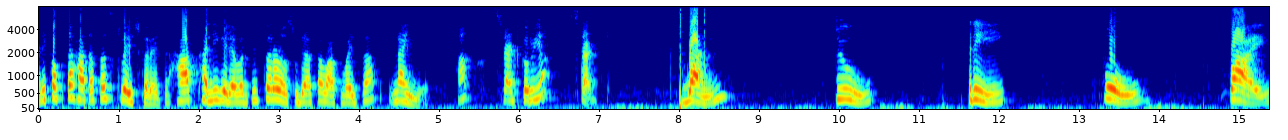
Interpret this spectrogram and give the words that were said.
आणि फक्त हात असा स्ट्रेच करायचा. हात खाली गेल्यावरती सरळ असू द्या असा वाकवायचा नाहीये. हा? स्टार्ट करूया? Start one two three four five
